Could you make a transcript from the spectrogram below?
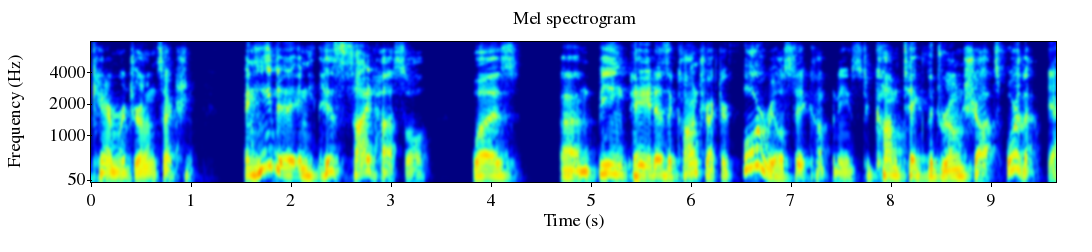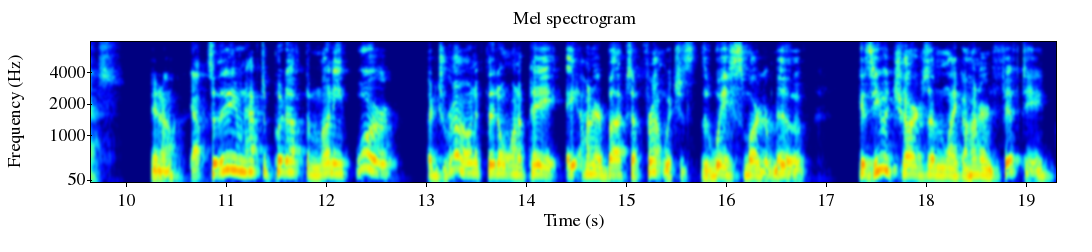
camera drone section, and he did, and his side hustle was um, being paid as a contractor for real estate companies to come take the drone shots for them. Yes. You know. Yep. So they didn't even have to put up the money for a drone if they don't want to pay 800 bucks up front, which is the way smarter move, because he would charge them like 150 and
